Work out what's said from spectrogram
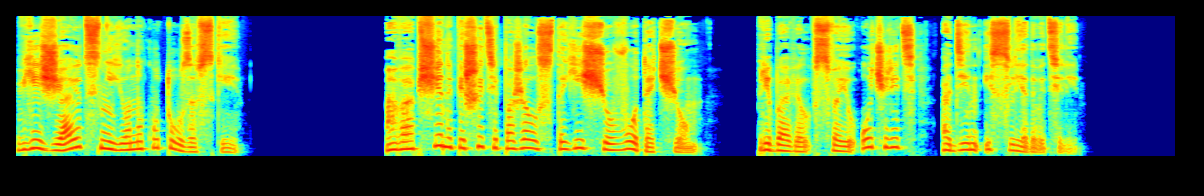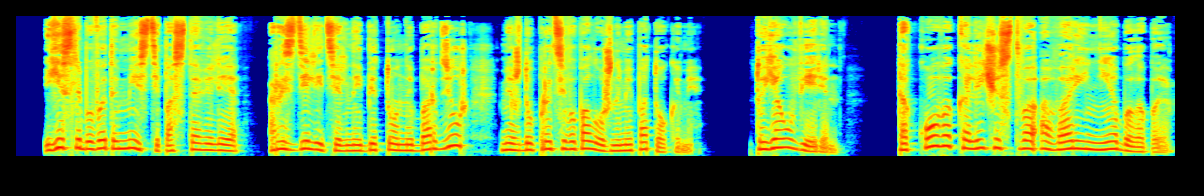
въезжают с нее на Кутузовский. «А вообще напишите, пожалуйста, еще вот о чем», прибавил в свою очередь один из следователей. Если бы в этом месте поставили разделительный бетонный бордюр между противоположными потоками, то я уверен, такого количества аварий не было бы,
